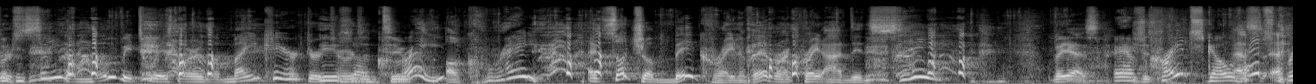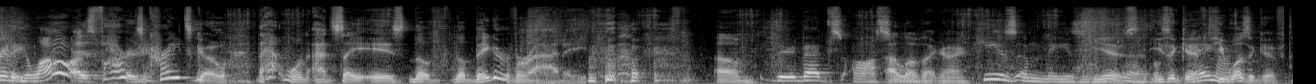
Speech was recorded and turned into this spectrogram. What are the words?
never seen a movie twist where the main character He's turns a into crate. a crate, and such a big crate. If ever a crate I did see. But yes, As just- crates go, As- that's pretty large. as far as crates go, that one I'd say is the the bigger variety. Dude, that's awesome. I love that guy. He is amazing. He is. Uh, He's a gift. He on. was a gift.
